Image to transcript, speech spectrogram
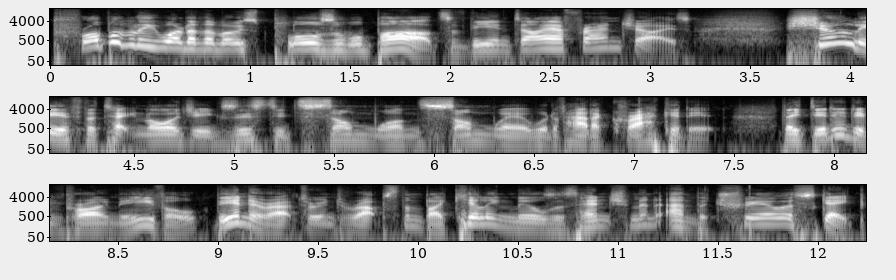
probably one of the most plausible parts of the entire franchise. Surely if the technology existed, someone somewhere would have had a crack at it. They did it in Primeval. The Indoraptor interrupts them by killing Mills' henchmen, and the trio escape.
